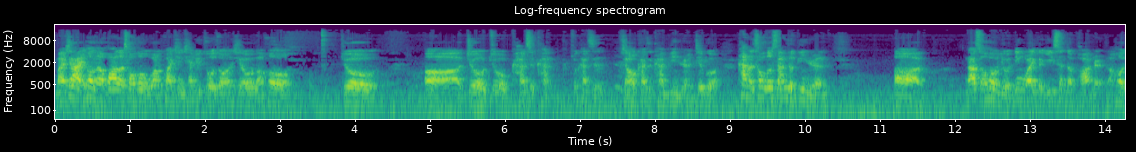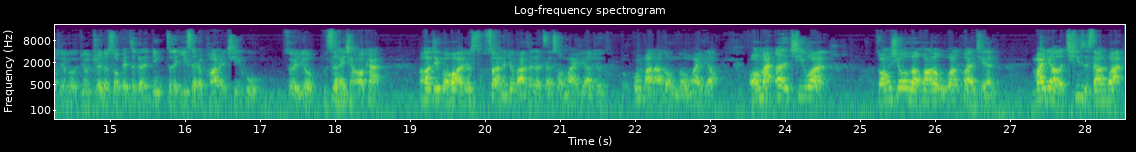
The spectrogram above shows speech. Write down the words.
买下来以后呢，花了超过五万块钱下去做装修，然后就呃就就开始看，就开始想要开始看病人，结果看了超过三个病人，呃。那时候有另外一个医生的 partner，然后结果就觉得说被这个另这个医生的 partner 欺负，所以就不是很想要看，然后结果后来就算了，就把这个诊所卖掉，就我们把那栋楼卖掉。我们买二十七万，装修了花了五万块钱，卖掉了七十三万，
